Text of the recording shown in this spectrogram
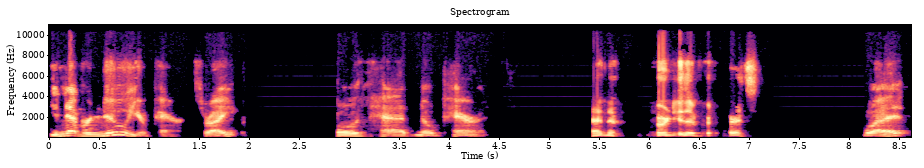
You never knew your parents, right? Both had no parents. Know. Never knew their birth parents. What?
